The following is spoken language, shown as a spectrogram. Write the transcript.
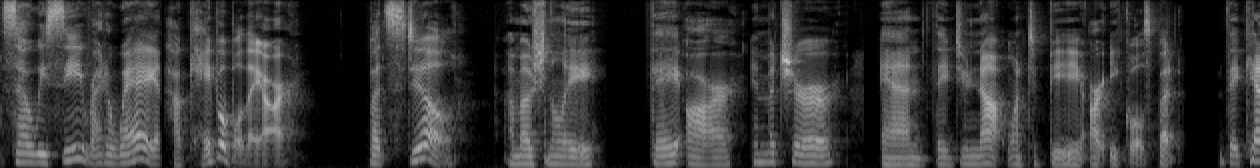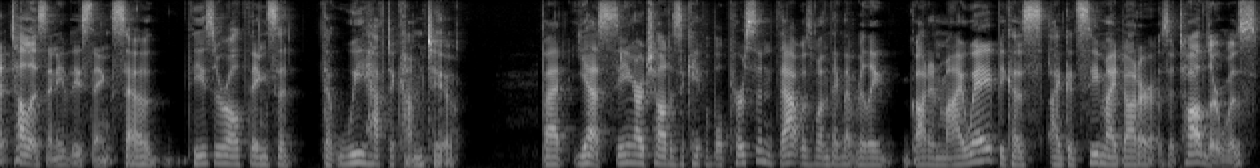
So we see right away how capable they are. But still, emotionally, they are immature and they do not want to be our equals. But they can't tell us any of these things. So these are all things that, that we have to come to. But yes, seeing our child as a capable person, that was one thing that really got in my way because I could see my daughter as a toddler was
